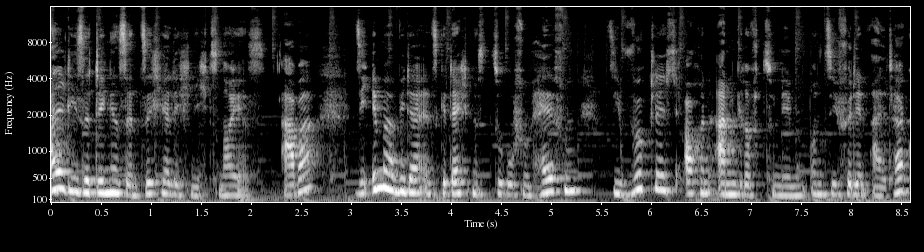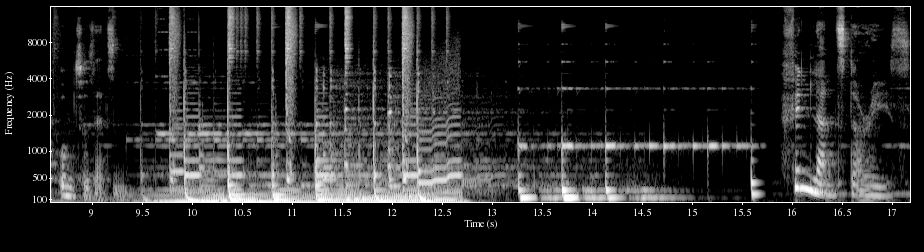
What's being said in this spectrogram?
All diese Dinge sind sicherlich nichts Neues, aber sie immer wieder ins Gedächtnis zu rufen helfen, sie wirklich auch in Angriff zu nehmen und sie für den Alltag umzusetzen. Finnland Stories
